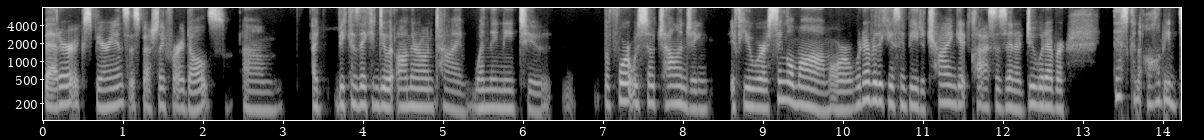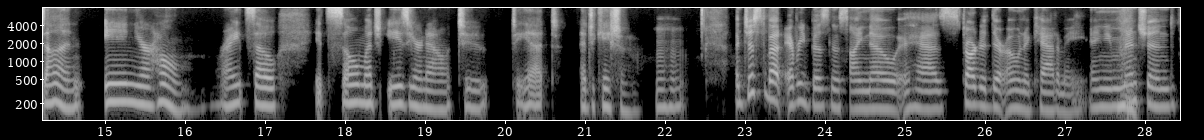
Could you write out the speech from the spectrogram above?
better experience, especially for adults, um, I, because they can do it on their own time when they need to. Before it was so challenging if you were a single mom or whatever the case may be to try and get classes in or do whatever. This can all be done in your home, right? So it's so much easier now to to get education. Mhm. And just about every business I know has started their own academy. And you Mhm. mentioned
